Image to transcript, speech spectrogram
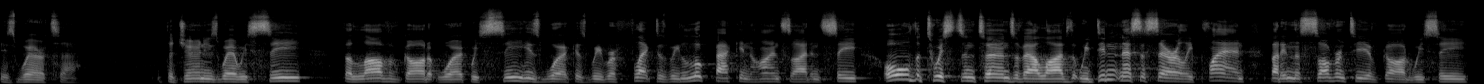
is where it's at. The journey is where we see the love of God at work. We see His work as we reflect, as we look back in hindsight and see all the twists and turns of our lives that we didn't necessarily plan, but in the sovereignty of God, we see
